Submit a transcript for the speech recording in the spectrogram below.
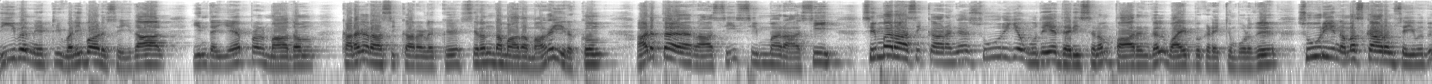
தீபம் ஏற்றி வழிபாடு செய்தால் இந்த ஏப்ரல் மாதம் கடகராசிக்காரர்களுக்கு சிறந்த மாதமாக இருக்கும். அடுத்த ராசி சிம்ம ராசி. சிம்ம ராசிக்காரங்க சூரிய உதய தரிசனம் பாருங்கள் வாய்ப்பு கிடைக்கும் பொழுது. சூரிய நமஸ்காரம் செய்வது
